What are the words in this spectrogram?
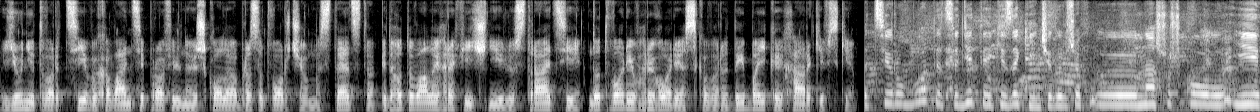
Юні творці, вихованці профільної школи образотворчого мистецтва, підготували графічні ілюстрації до творів Григорія Сковороди Байки Харківські. Ці роботи це діти, які закінчили вже е, нашу школу, і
